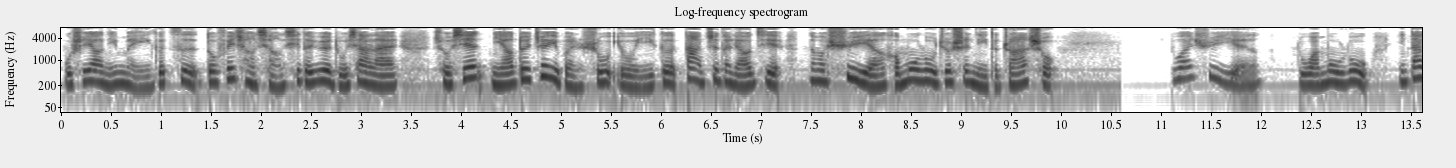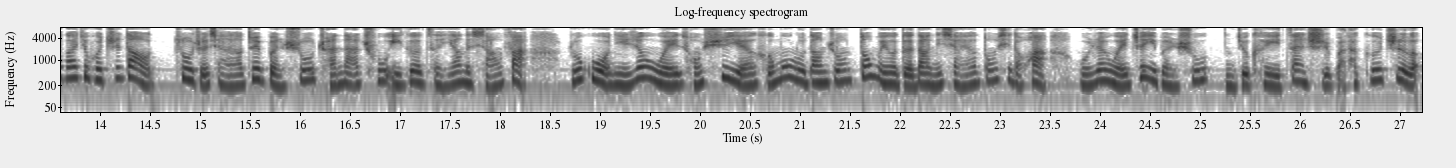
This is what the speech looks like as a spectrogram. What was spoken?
不是要你每一个字都非常详细的阅读下来，首先你要对这一本书有一个大致的了解，那么序言和目录就是你的抓手。读完序言，读完目录，你大概就会知道作者想要这本书传达出一个怎样的想法。如果你认为从序言和目录当中都没有得到你想要东西的话，我认为这一本书你就可以暂时把它搁置了。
